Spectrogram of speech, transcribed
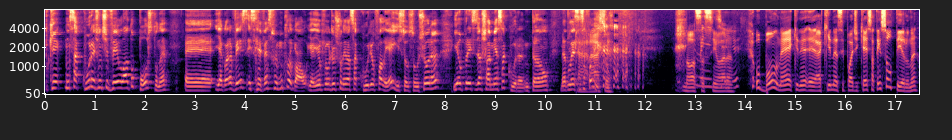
Porque em Sakura a gente vê o lado oposto, né? É, e agora ver esse reverso foi muito legal. E aí foi onde eu chorei na Sakura e eu falei: é isso, eu sou o Choran e eu preciso achar a minha Sakura. Então, minha adolescência foi isso. Nossa Bonitinho. senhora. O bom, né, é que né, é, aqui nesse podcast só tem solteiro, né?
